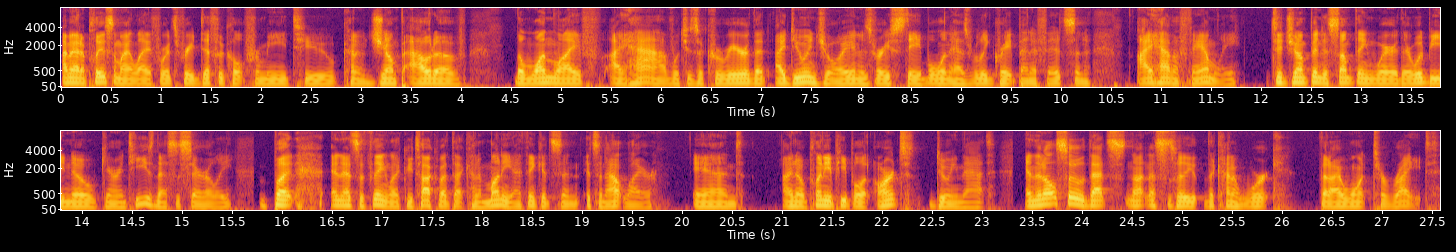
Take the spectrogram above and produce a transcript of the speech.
I'm at a place in my life where it's very difficult for me to kind of jump out of the one life I have, which is a career that I do enjoy and is very stable and has really great benefits. And I have a family to jump into something where there would be no guarantees necessarily. But, and that's the thing, like we talk about that kind of money, I think it's an, it's an outlier. And I know plenty of people that aren't doing that. And then also that's not necessarily the kind of work that I want to write.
